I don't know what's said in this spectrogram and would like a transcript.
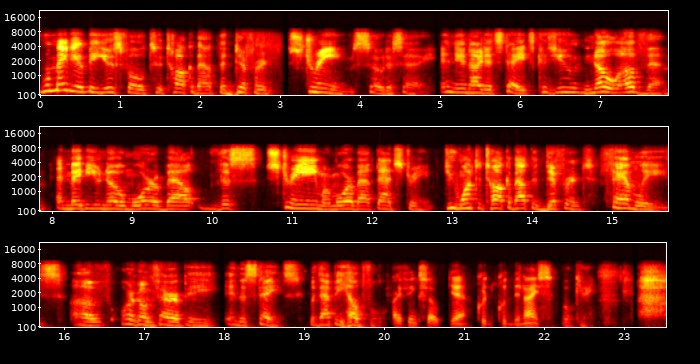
Well, maybe it'd be useful to talk about the different streams, so to say, in the United States, because you know of them, and maybe you know more about this stream or more about that stream. Do you want to talk about the different families of orgone therapy in the States? Would that be helpful? I think so. Yeah, could could be nice. Okay.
